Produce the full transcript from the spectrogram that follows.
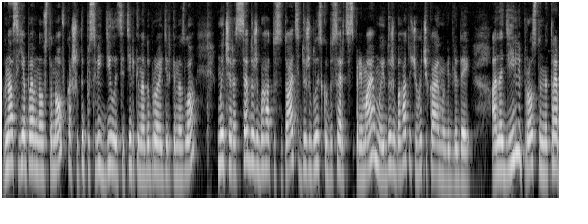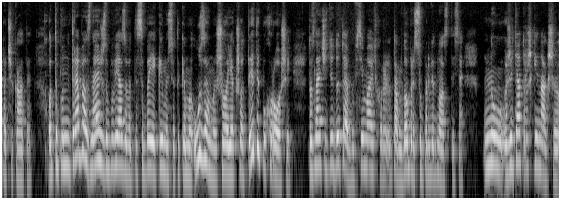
в нас є певна установка, що типу світ ділиться тільки на добро і тільки на зло. Ми через це дуже багато ситуацій дуже близько до серця сприймаємо і дуже багато чого чекаємо від людей. А на ділі просто не треба чекати. От, типу, не треба, знаєш, зобов'язувати себе якимись такими узами, що якщо ти, типу, хороший, то значить і до тебе всі мають там добре супер відноситися. Ну, життя трошки інакше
